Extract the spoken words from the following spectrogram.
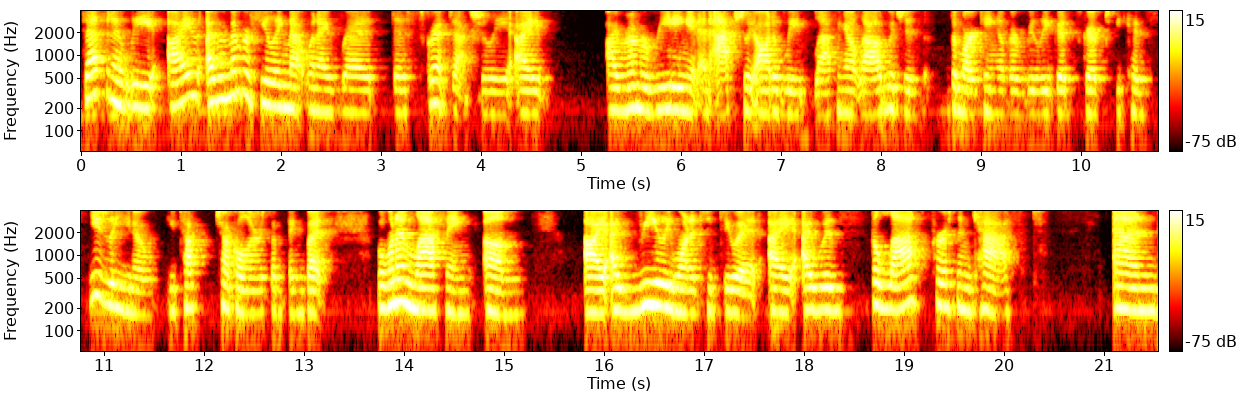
Definitely. I, I remember feeling that when I read the script, actually. I I remember reading it and actually audibly laughing out loud, which is the marking of a really good script because usually, you know, you tuck, chuckle or something, but but when I'm laughing, um, I, I really wanted to do it. I, I was the last person cast, and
